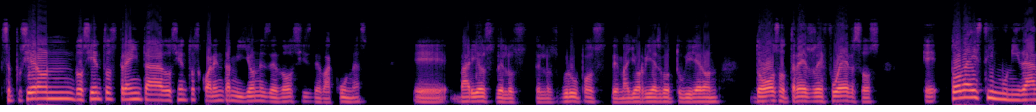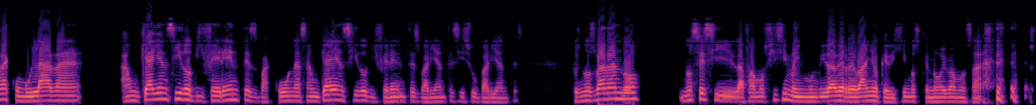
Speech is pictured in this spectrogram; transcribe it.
se pusieron 230, 240 millones de dosis de vacunas. Eh, varios de los, de los grupos de mayor riesgo tuvieron dos o tres refuerzos eh, toda esta inmunidad acumulada, aunque hayan sido diferentes vacunas, aunque hayan sido diferentes variantes y subvariantes, pues nos va dando, no sé si la famosísima inmunidad de rebaño que dijimos que no íbamos a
